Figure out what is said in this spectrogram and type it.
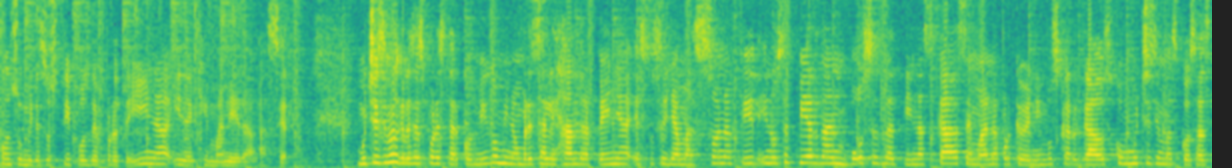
consumir esos tipos de proteína y de qué manera hacerlo. Muchísimas gracias por estar conmigo. Mi nombre es Alejandra Peña. Esto se llama Zona Fit y no se pierdan voces latinas cada semana porque venimos cargados con muchísimas cosas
